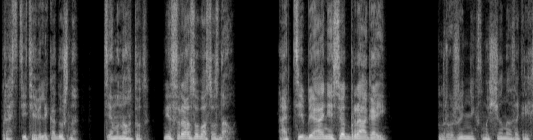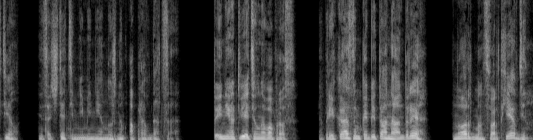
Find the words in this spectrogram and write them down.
Простите великодушно. Темно тут. Не сразу вас узнал. От тебя несет брагой. Дружинник смущенно закряхтел, не сочтя тем не менее нужным оправдаться. Ты не ответил на вопрос. Приказом капитана Андре Нордман Свартхевдин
